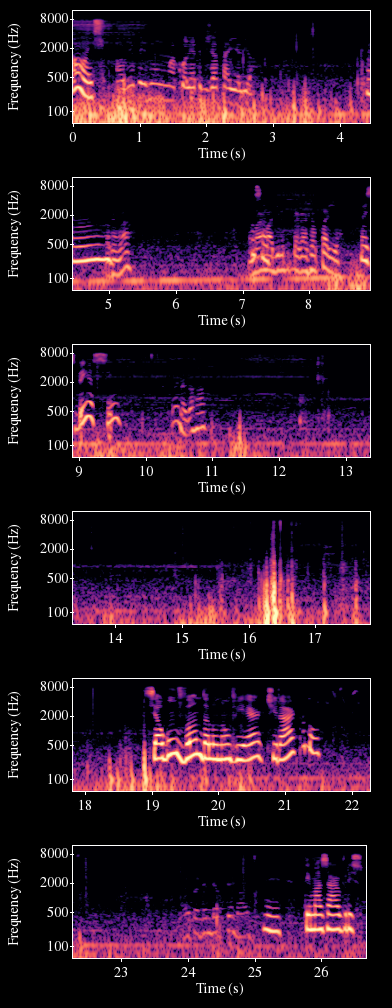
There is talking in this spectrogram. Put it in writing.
Aonde? Alguém fez uma coleta de jataí ali, ó. Tá Ah, vendo lá? É uma Nossa. armadilha pra pegar jataí, ó. mas bem assim. É, na garrafa. Se algum vândalo não vier tirar, tá bom. Aí pra dentro deve ter mais. É, tem umas árvores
